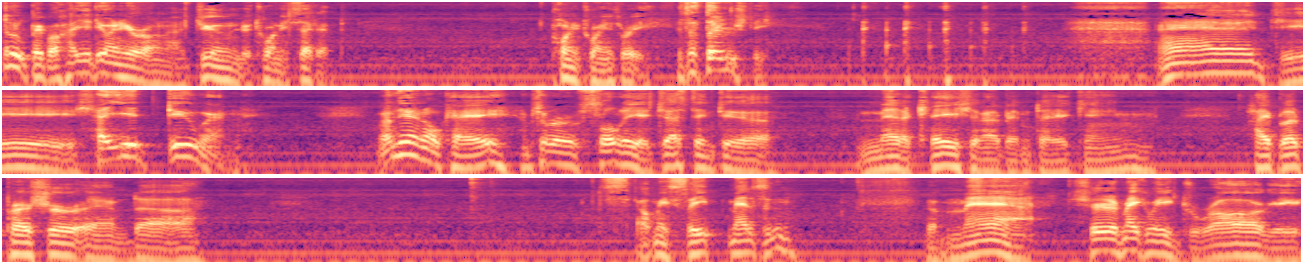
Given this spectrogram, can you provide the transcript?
Hello people, how you doing here on uh, June the 22nd, 2023? It's a Thursday. ah, geez, how you doing? I'm doing okay. I'm sort of slowly adjusting to the medication I've been taking. High blood pressure and uh, help me sleep medicine. But man, sure is making me groggy.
